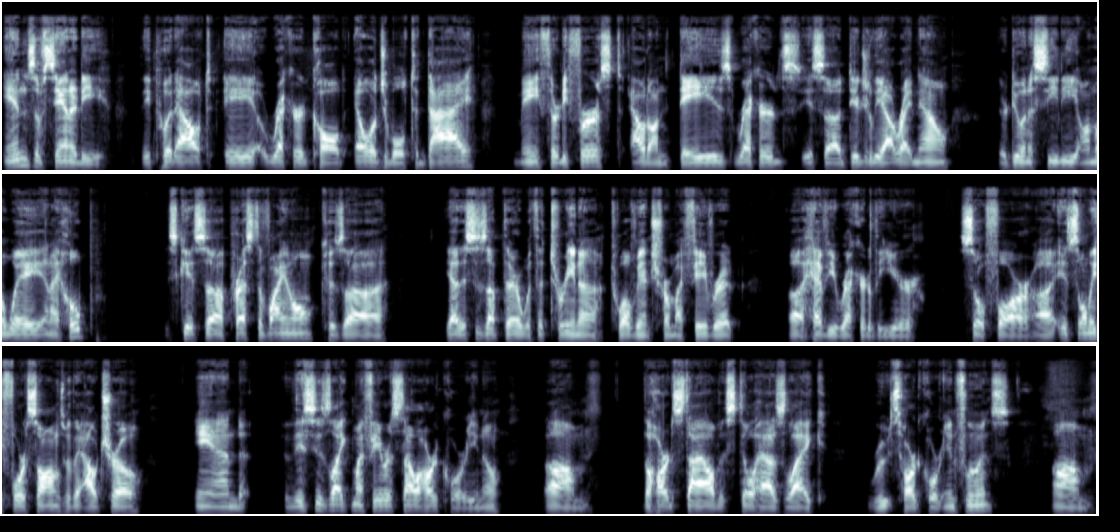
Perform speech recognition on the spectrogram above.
Ends of Sanity. They put out a record called Eligible to Die May 31st out on Daze Records. It's uh, digitally out right now. They're doing a CD on the way, and I hope this gets uh, pressed to vinyl because uh, yeah, this is up there with the Tarina 12 inch for my favorite uh, heavy record of the year so far. Uh, it's only four songs with the outro, and this is like my favorite style of hardcore. You know, um, the hard style that still has like roots hardcore influence. Um,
